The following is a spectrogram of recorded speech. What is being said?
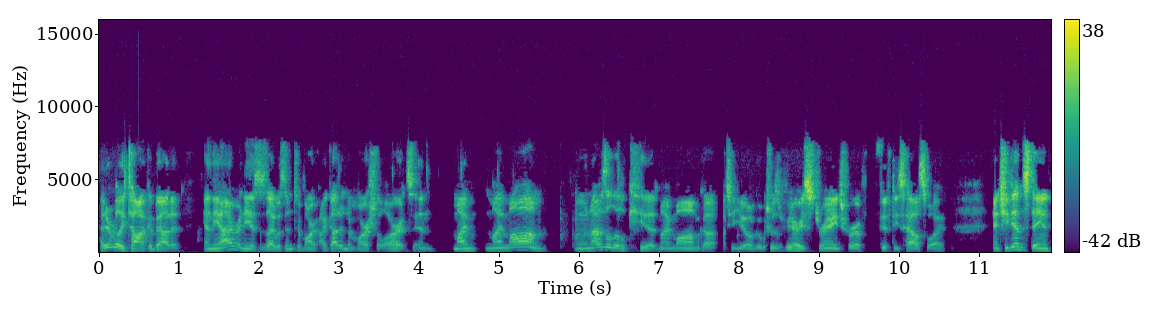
I didn't really talk about it. And the irony is, is I was into mar- I got into martial arts, and my my mom, when I was a little kid, my mom got to yoga, which was very strange for a 50s housewife. And she didn't stay in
